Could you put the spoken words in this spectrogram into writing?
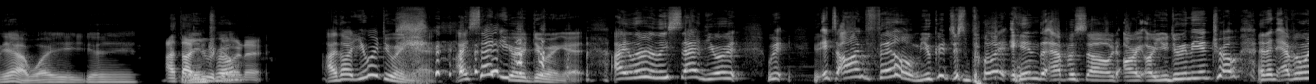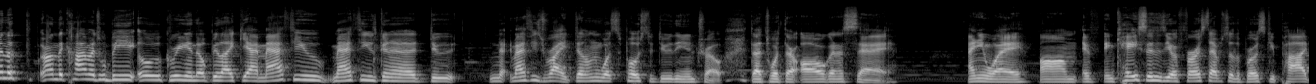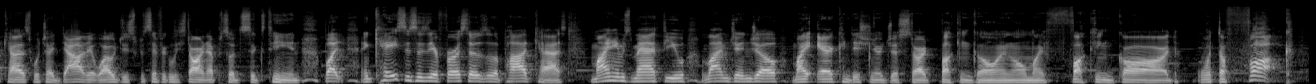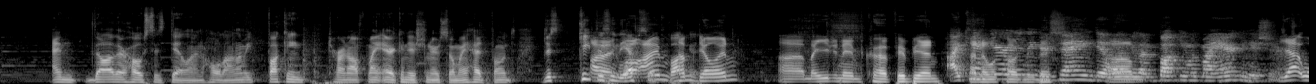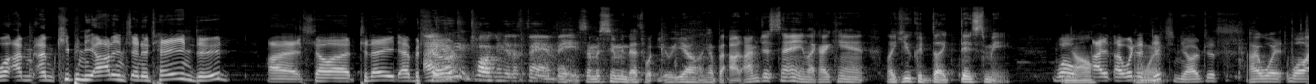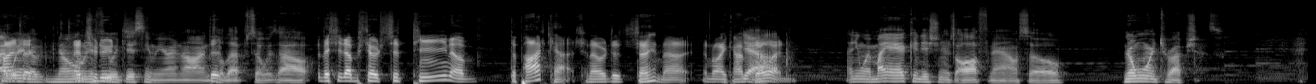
Yeah, what are you doing? I thought you intro? were doing it. I thought you were doing it. I said you were doing it. I literally said you're. We, it's on film. You could just put in the episode. Are are you doing the intro? And then everyone in the, on the comments will be will agree, and they'll be like, "Yeah, Matthew. Matthew's gonna do. Matthew's right. Dylan was supposed to do the intro. That's what they're all gonna say." Anyway, um, if in case this is your first episode of the Broski podcast, which I doubt it, why would you specifically start in episode 16? But in case this is your first episode of the podcast, my name is Matthew, Lime Jinjo. My air conditioner just started fucking going. Oh my fucking god. What the fuck? And the other host is Dylan. Hold on, let me fucking turn off my air conditioner so my headphones just keep this Alright, in the well, episode. I'm Fuck I'm it. Dylan. Uh, my username's Amphibian. I can't hear anything you're saying, Dylan, Um, because I'm fucking with my air conditioner. Yeah, well, I'm I'm keeping the audience entertained, dude. All right, so uh, today's episode. I know you're talking to the fan base. I'm assuming that's what you were yelling about. I'm just saying, like, I can't, like, you could, like, diss me. well, no, I, I I wouldn't. ditching you. I'm just. I would, well, I wouldn't have known if you were dissing me or not until the, episode was out. This is episode 16 of the podcast, and I was just saying that, and like I'm Yeah. Dylan. Anyway, my air conditioner's off now, so no more interruptions.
